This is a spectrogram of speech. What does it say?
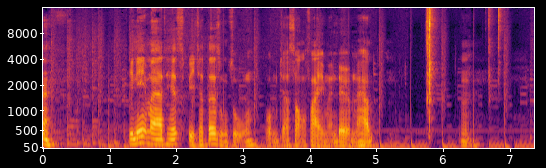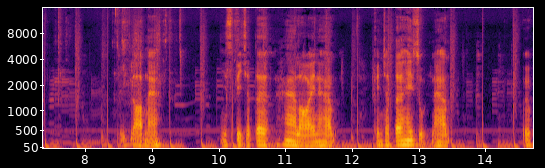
อะทีนี้มาเทสปีดชัตเตอร์สูงๆ ผมจะส่องไฟเหมือนเดิมนะครับอืมอีกรอบนะนี่สปีดชัตเตอร์500 นะครับ ขึ้นชัตเตอร์ให้สุดนะครับปึ๊บ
